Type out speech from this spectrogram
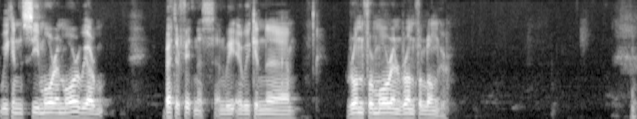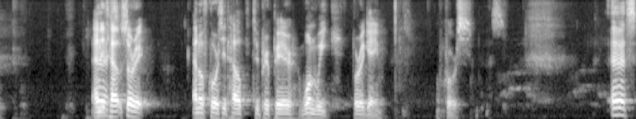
we can see more and more. We are better fitness, and we we can run for more and run for longer. And it Yes. helped. Sorry, and of course it helped to prepare one week for a game. Of course. Evet.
